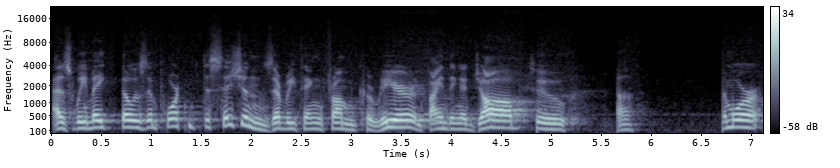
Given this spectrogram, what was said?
as we make those important decisions, everything from career and finding a job to uh, the more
